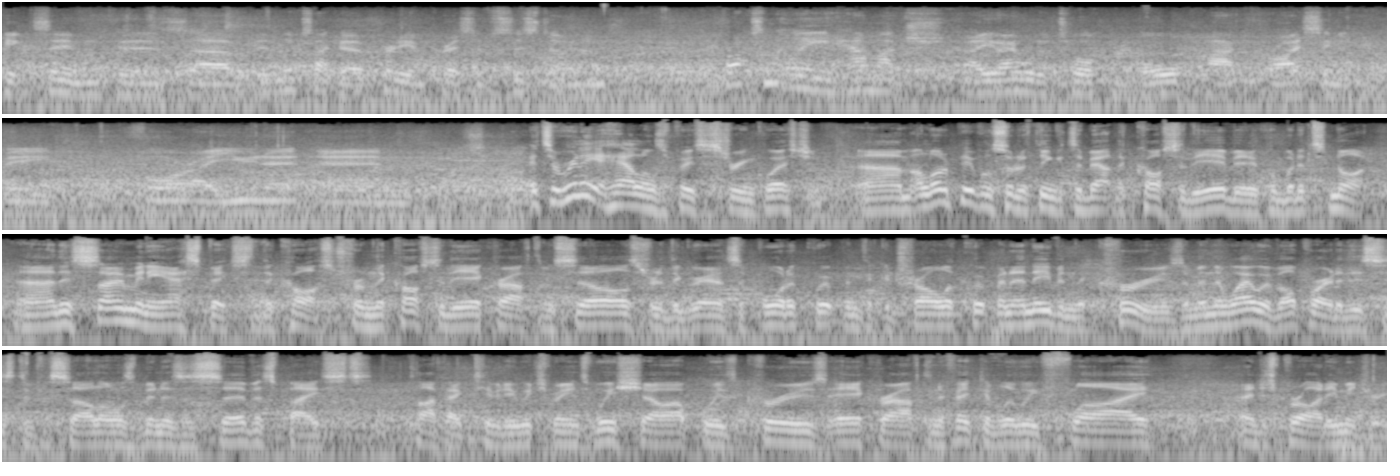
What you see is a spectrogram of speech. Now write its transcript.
kicks in because uh, it looks like a pretty impressive system. And approximately how much are you able to talk ballpark pricing it would be for a unit and it's a really a how long's a piece of string question. Um, a lot of people sort of think it's about the cost of the air vehicle, but it's not. Uh, there's so many aspects to the cost, from the cost of the aircraft themselves, through the ground support equipment, the control equipment, and even the crews. I mean, the way we've operated this system for so long has been as a service-based type activity, which means we show up with crews, aircraft, and effectively we fly and just provide imagery.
